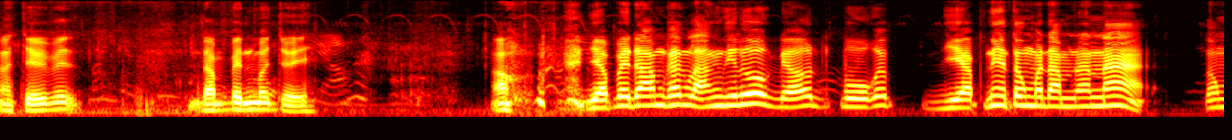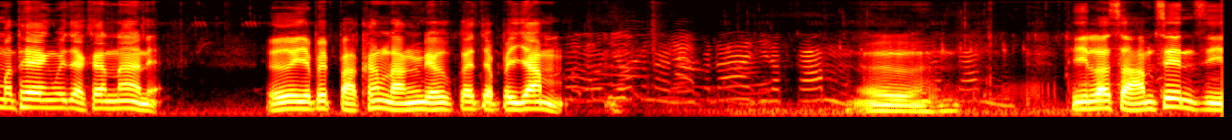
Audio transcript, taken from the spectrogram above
อะเจยไปดำเป็นมาเจยเอาอย่าไปดำข้างหลังสิลูก เดี๋ยวปู่ก็เหยียบเนี่ยต้องมาดำด้านหน้า ต้องมาแทงไปจากข้างหน้าเนี่ย เอออย่าไปปักข้างหลังเดี๋ยวก็จะไปย่ำเยอะขนาดนั้นก็ได้ทีละกรัมเออ ทีละสามเส้นสี่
